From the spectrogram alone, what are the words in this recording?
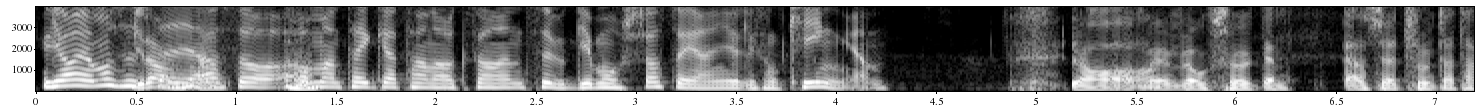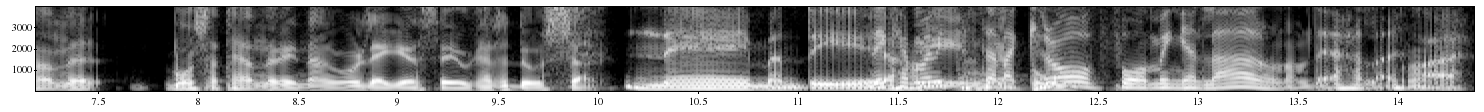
Ja, jag måste Grannen. säga, alltså, Ja. om man tänker att han också har en sugig morsa så är han ju liksom kingen. Ja, men också, den, alltså jag tror inte att han eh, borstar tänderna innan han går och lägger sig och kanske duschar. Nej, men det... Det kan man inte ställa krav på om ingen lär honom det heller. Nej.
